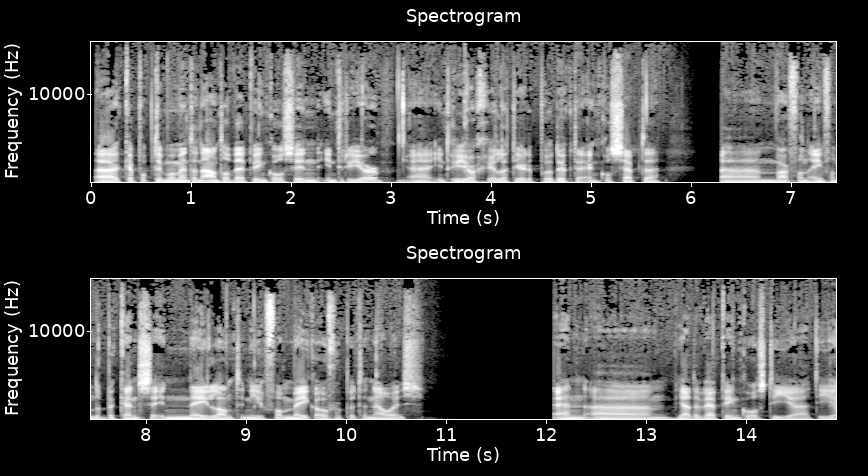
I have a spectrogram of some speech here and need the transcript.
Eh, ik heb op dit moment een aantal webwinkels in interieur. eh interieur gerelateerde producten en concepten. ehm, waarvan een van de bekendste in Nederland in ieder geval makeover.nl is. En ehm, ja, de webwinkels die, die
